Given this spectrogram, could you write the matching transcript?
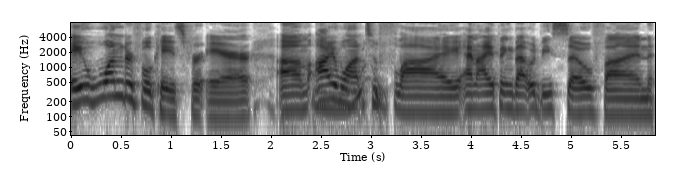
a wonderful case for air. Um, I want to fly, and I think that would be so fun.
